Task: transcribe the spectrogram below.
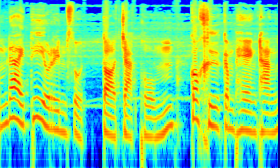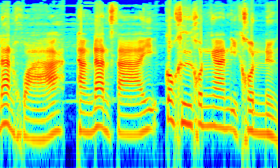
มได้ที่ริมสุดต่อจากผมก็คือกำแพงทางด้านขวา ทางด้านซ้ายก็คือคนงานอีกคนหนึ่ง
